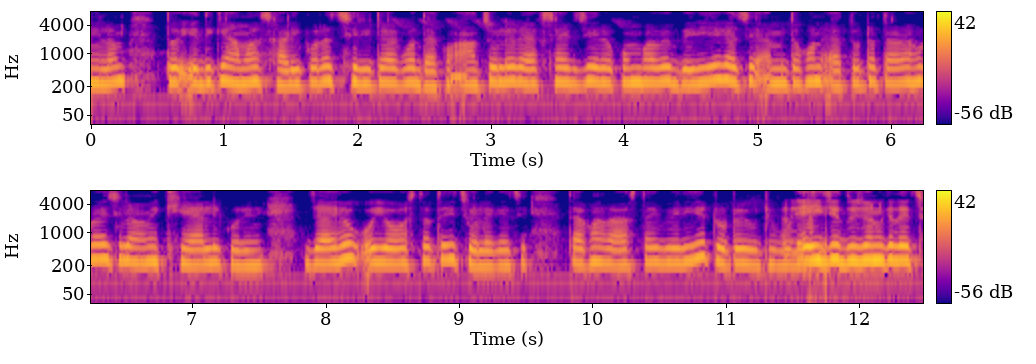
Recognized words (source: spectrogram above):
নিলাম। তো এদিকে আমার শাড়ি পরার ছিঁড়িটা একবার দেখো, আঁচলের এক সাইড যে এরকমভাবে বেরিয়ে গেছে, আমি তখন এতটা তাড়াহুড়োয় ছিলাম, আমি খেয়ালই করিনি। যাই হোক, ওই অবস্থাতেই চলে গেছি। তো এখন রাস্তায় বেরিয়ে টোটোয় উঠে পড়ি এই যে দুজনকে দেখছ,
